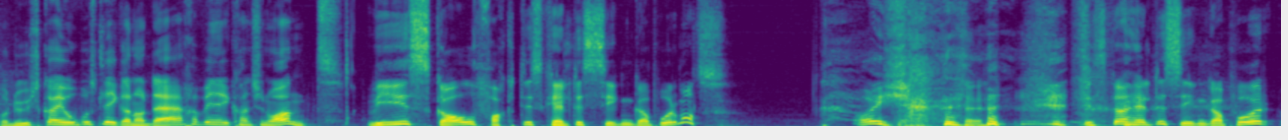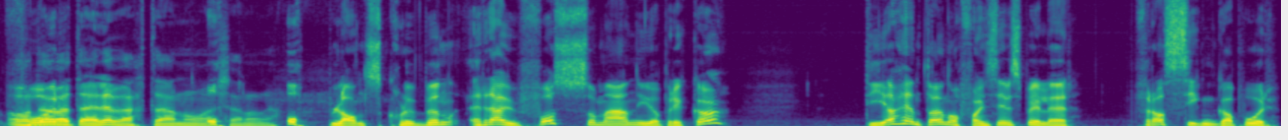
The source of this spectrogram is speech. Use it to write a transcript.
For du skal i Obos-ligaen, og der har vi kanskje noe annet. vi skal faktisk helt til Singapore, Mats. Oi! Vi skal helt til Singapore Å, det har vært der nå. Jeg kjenner det. Opplandsklubben Raufoss, som er nyopprykka, de har henta en offensiv spiller fra Singapore.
